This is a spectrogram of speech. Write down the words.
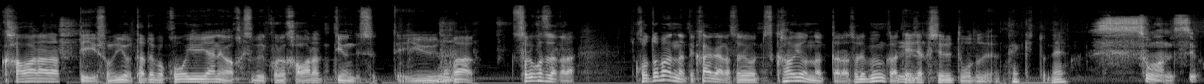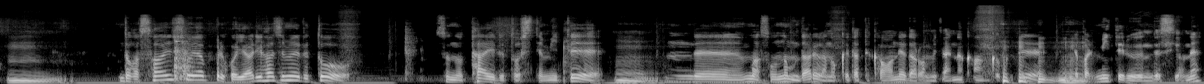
瓦だっていうその要は例えばこういう屋根は全てこれは瓦って言うんですっていうのが、それこそだから言葉になって彼らがそれを使うようになったらそれ文化が定着してるってことだよね、きっとね。そうなんですよ。うん。だから最初やっぱりこうやり始めると、そのタイルとして見て、うん。んで、まあそんなもん誰が乗っけたって変わんねえだろうみたいな感覚 うんで、やっぱり見てるんですよね。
